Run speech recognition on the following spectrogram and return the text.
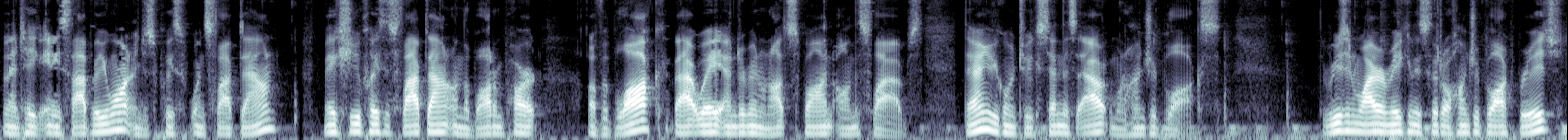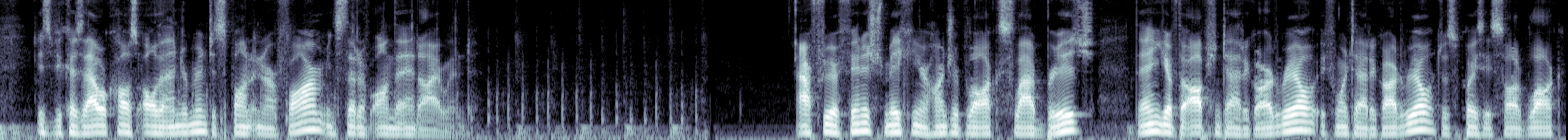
and then take any slab that you want and just place one slab down. Make sure you place the slab down on the bottom part of a block, that way Enderman will not spawn on the slabs. Then you're going to extend this out 100 blocks. The reason why we're making this little 100 block bridge is because that will cause all the Endermen to spawn in our farm instead of on the end island. After you have finished making your 100 block slab bridge, then you have the option to add a guardrail. If you want to add a guardrail, just place a solid block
